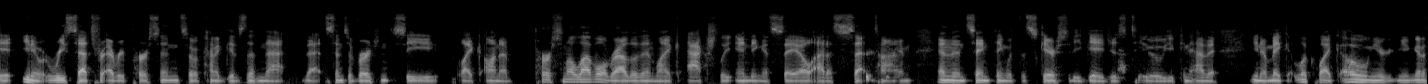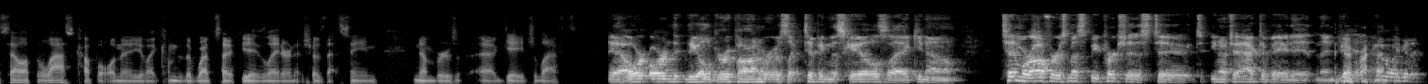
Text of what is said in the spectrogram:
it you know it resets for every person. So it kind of gives them that that sense of urgency like on a personal level rather than like actually ending a sale at a set time. And then same thing with the scarcity gauges too. You can have it, you know, make it look like, oh, you're you're gonna sell out the last couple, and then you like come to the website a few days later and it shows that same numbers uh, gauge left. Yeah, or or the, the old Groupon where it was like tipping the scales, like you know, ten more offers must be purchased to, to you know to activate it, and then people, yeah. oh, I get it.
